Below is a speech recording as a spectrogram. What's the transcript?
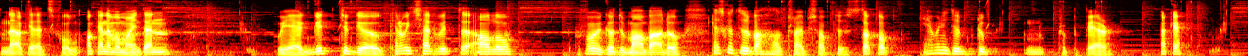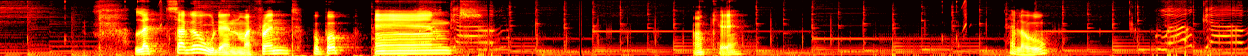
No, okay, that's full. Okay, never mind then. We are good to go. Can we chat with uh, Arlo? Before we go to Barbado, let's go to the Bahal tribe shop to stock up. Yeah, we need to, to, to prepare. Okay. Let's go then, my friend. Pop up and... Okay. Hello. Welcome.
